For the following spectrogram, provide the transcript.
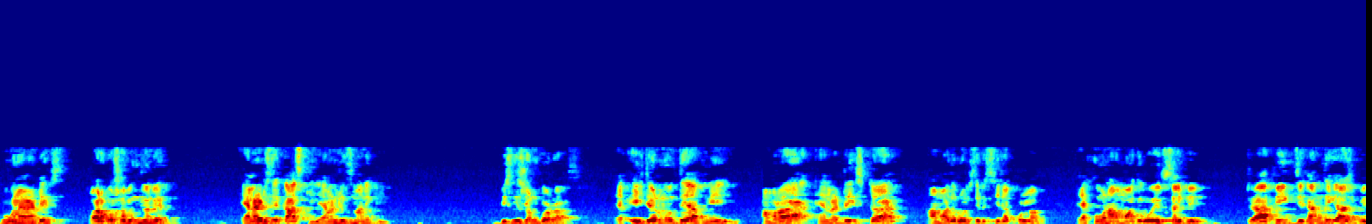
Google analytics Arka shopping জোনের? অ্যানালিটিক্সের কাজ কি? অ্যানালিটিক্স মানে কি? বিশ্লেষণ করা। এইটার মধ্যে আপনি, আমরা অ্যানালিটিক্সটা আমাদের ওয়েবসাইটে সেট করলাম। এখন আমাদের ওয়েবসাইটে ট্রাফিক যেখান থেকে আসবে,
